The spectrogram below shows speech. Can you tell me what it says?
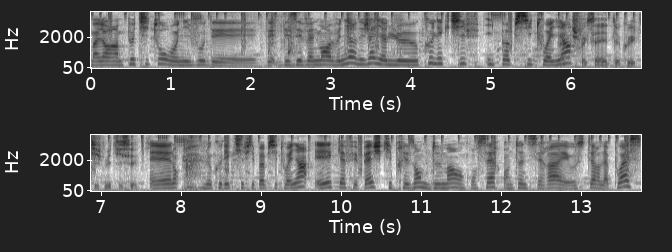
Bah alors un petit tour au niveau des, des- des événements à venir. Déjà, il y a le collectif hip-hop citoyen. Ah, je crois que ça va être le collectif métissé. Et non, le collectif hip-hop citoyen et Café Pêche qui présente demain en concert Anton Serra et Auster Lapoisse.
